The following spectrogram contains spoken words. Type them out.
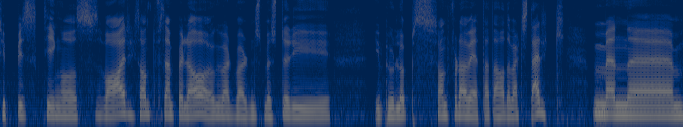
typisk ting å svare. Sant? For eksempel, da har jeg vært verdensmester i, i pullups, for da vet jeg at jeg hadde vært sterk. Men em,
